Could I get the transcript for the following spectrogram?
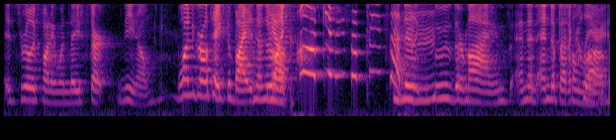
it's really funny when they start. You know, one girl takes a bite and then they're Yep. like, "Oh, give pizza." said, they like lose their minds and then end up at a club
